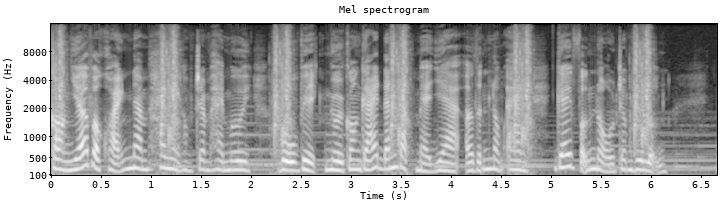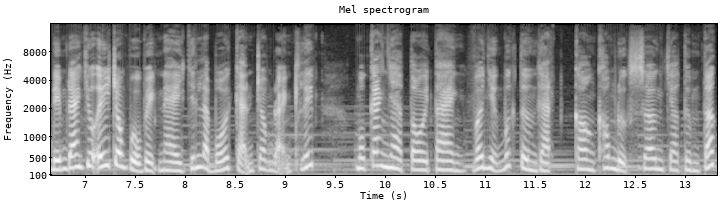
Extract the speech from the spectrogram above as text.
Còn nhớ vào khoảng năm 2020, vụ việc người con gái đánh đập mẹ già ở tỉnh Long An gây phẫn nộ trong dư luận. Điểm đáng chú ý trong vụ việc này chính là bối cảnh trong đoạn clip. Một căn nhà tồi tàn với những bức tường gạch còn không được sơn cho tươm tất.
